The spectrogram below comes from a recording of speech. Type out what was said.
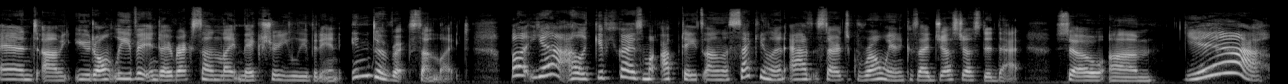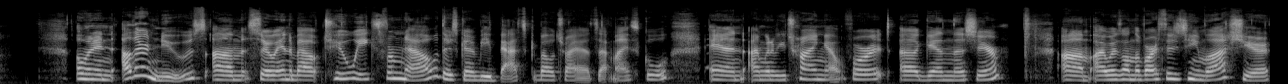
And um, you don't leave it in direct sunlight. Make sure you leave it in indirect sunlight. But yeah, I'll give you guys more updates on the succulent as it starts growing because I just just did that. So um, yeah. Oh, and in other news, um, so in about two weeks from now, there's going to be basketball tryouts at my school, and I'm going to be trying out for it again this year. Um, I was on the varsity team last year,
